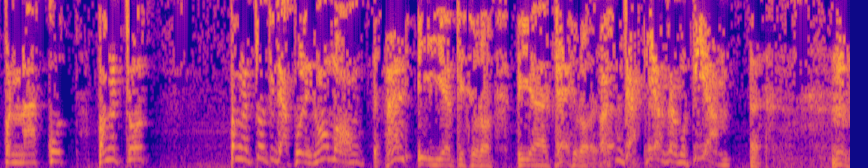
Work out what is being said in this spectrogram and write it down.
penakut, pengecut. Pengecut tidak boleh ngomong. Hah? Iya, Kisuro. Iya, Kisuro. Eh, sudah diam kamu, diam. Hmm.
